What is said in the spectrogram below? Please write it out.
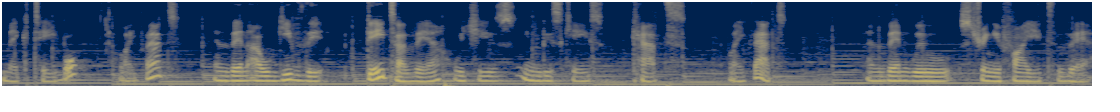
make table like that and then I will give the data there which is in this case cats like that. And then we'll stringify it there.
